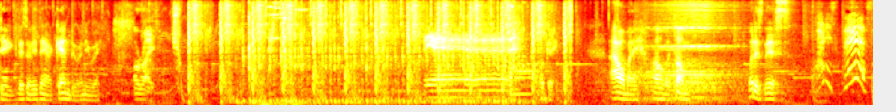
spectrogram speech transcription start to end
Dig. That's the only thing I can do anyway. All right. Yeah. Okay. Ow my ow my thumb. What is this? What is this?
